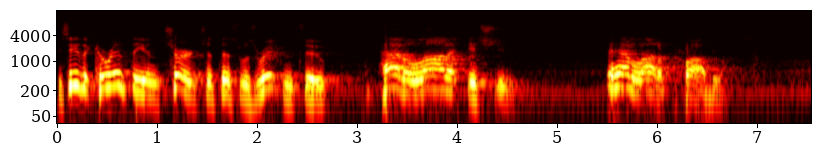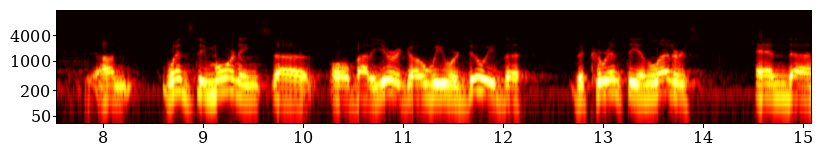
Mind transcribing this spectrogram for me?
You see, the Corinthian church that this was written to had a lot of issues. They had a lot of problems. On Wednesday mornings, uh, oh, about a year ago, we were doing the, the Corinthian letters, and uh,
